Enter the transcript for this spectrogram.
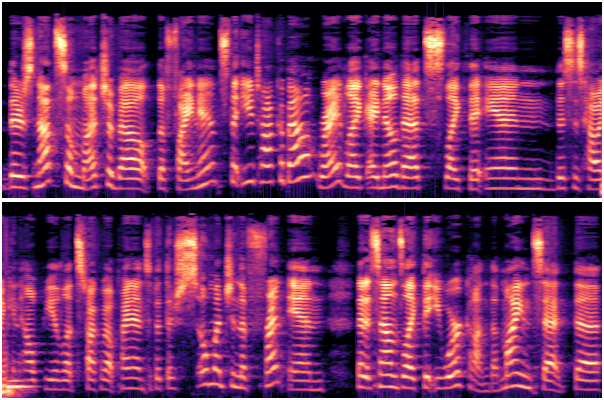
there's not so much about the finance that you talk about, right? Like I know that's like the end, this is how I can help you. Let's talk about finance, but there's so much in the front end that it sounds like that you work on, the mindset, the,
